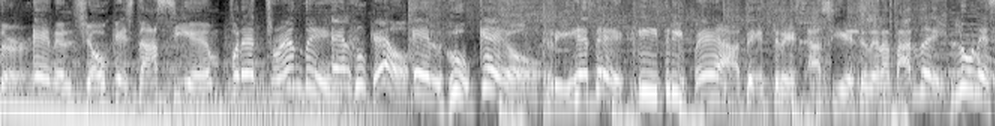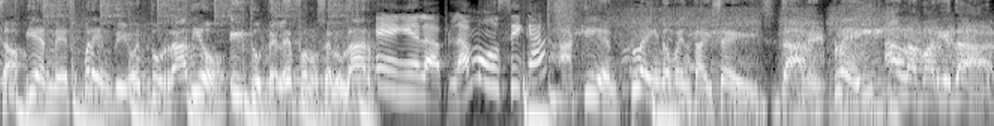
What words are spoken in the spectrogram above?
en el show que está siempre trending. El juqueo. El juqueo. Ríete y tripea de 3 a 7 de la tarde. Lunes a viernes prendido en tu radio y tu teléfono celular. En el app La Música. Aquí en Play 96. Dale play a la variedad.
